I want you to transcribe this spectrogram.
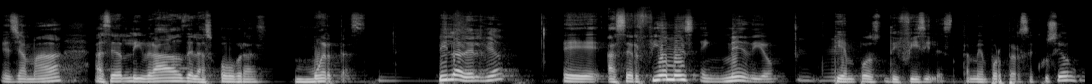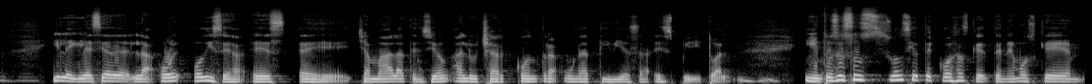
es llamada a ser librados de las obras muertas. Filadelfia eh, a ser fieles en medio tiempos difíciles, también por persecución. Y la iglesia de la Odisea es eh, llamada la atención a luchar contra una tibieza espiritual. Y entonces son, son siete cosas que tenemos que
